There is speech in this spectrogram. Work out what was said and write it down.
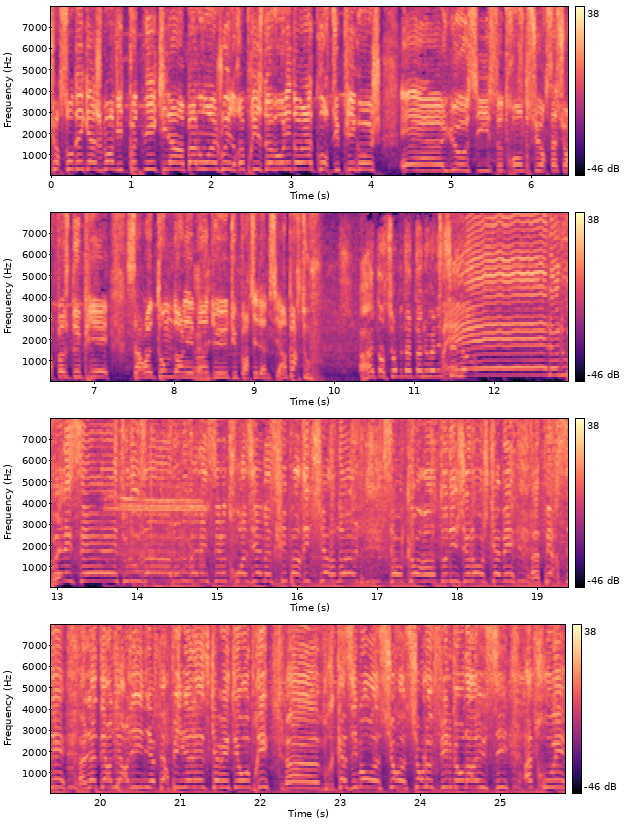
sur son dégagement. Vipotnik il a un ballon à jouer, une reprise de volée dans la course du pied gauche et euh, lui aussi il se trompe sur sa surface de pied. Ça retombe dans les mains du, du portier d'Annecy. Un partout. Ah, attention, peut-être un nouvel essai, non Et le nouvel essai Toulousain, le nouvel essai, le troisième inscrit par Richie Arnold. C'est encore Anthony Gelange qui avait euh, percé euh, la dernière ligne perpignanaise qui avait été repris euh, quasiment sur, sur le fil. Mais on a réussi à trouver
